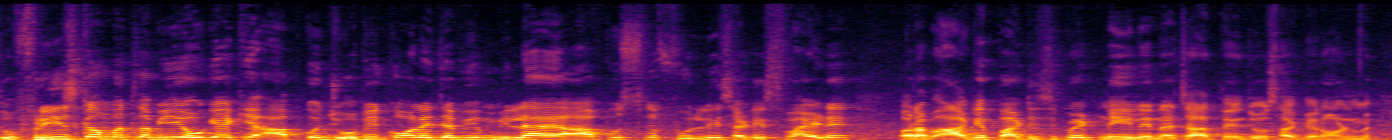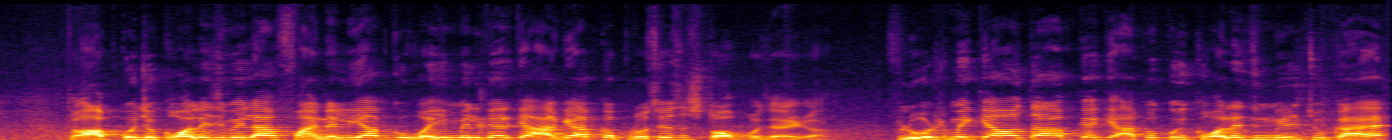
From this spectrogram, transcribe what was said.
तो फ्रीज का मतलब ये हो गया कि आपको जो भी कॉलेज अभी मिला है, आप उससे फुल्ली सेटिस्फाइड है और अब आगे पार्टिसिपेट नहीं लेना चाहते हैं जोसा के राउंड में। तो आपको जो कॉलेज मिला फाइनली आपको वही मिल करके आगे आपका प्रोसेस स्टॉप हो जाएगा। फ्लोट में क्या होता है आपका कि आपको कोई कॉलेज मिल चुका है,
